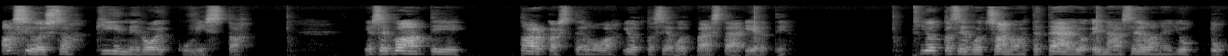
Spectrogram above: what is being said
asioissa kiinni roikkumista. Ja se vaatii tarkastelua, jotta se voit päästää irti. Jotta se voit sanoa, että tämä ei ole enää sellainen juttu,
